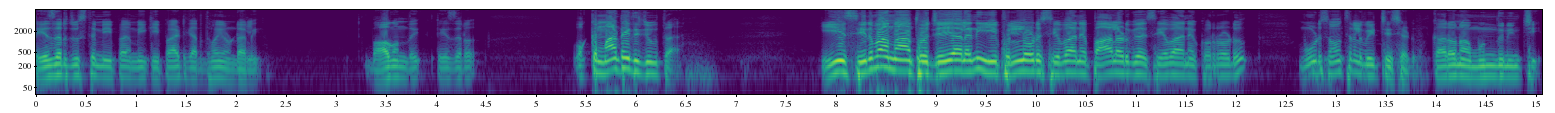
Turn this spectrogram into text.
టీజర్ చూస్తే మీ మీకు ఈ పాటికి అర్థమై ఉండాలి. బాగుంది టీజర్. ఒక్క మాట ఇది చెబుతా. ఈ సినిమా నాతో చేయాలని ఈ పిల్లోడు శివ అనే పాలడుగా శివ అనే కుర్రోడు మూడు సంవత్సరాలు వెయిట్ చేశాడు కరోనా ముందు నుంచి.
